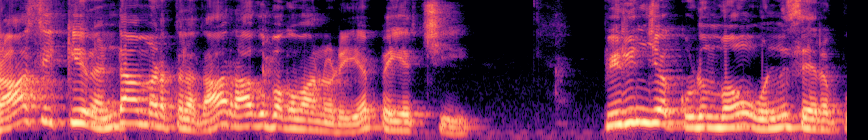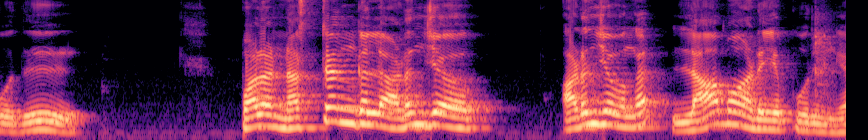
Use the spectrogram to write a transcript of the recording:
ராசிக்கு ரெண்டாம் இடத்துல தான் ராகு பகவானுடைய பெயர்ச்சி. பிரிஞ்ச குடும்பம் ஒன்று சேரப்போகுது. பல நஷ்டங்கள் அடைஞ்ச அடைஞ்சவங்க லாபம் அடைய போகிறீங்க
